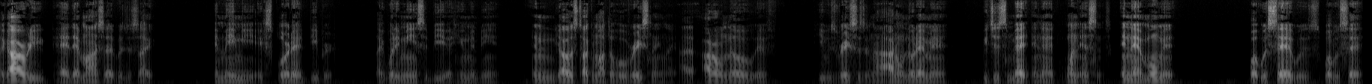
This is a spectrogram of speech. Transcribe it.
Like I already had that mindset, but just like it made me explore that deeper, like what it means to be a human being. And y'all was talking about the whole race thing. Like I, I don't know if he was racist or not. I don't know that man. We just met in that one instance. In that moment, what was said was what was said.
